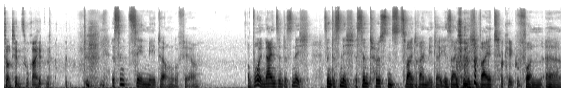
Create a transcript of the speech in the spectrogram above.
dorthin zu reiten. Es sind 10 Meter ungefähr. Obwohl, nein, sind es nicht. Sind es nicht. Es sind höchstens 2, 3 Meter. Ihr seid nicht weit Okay, gut. von. Äh,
